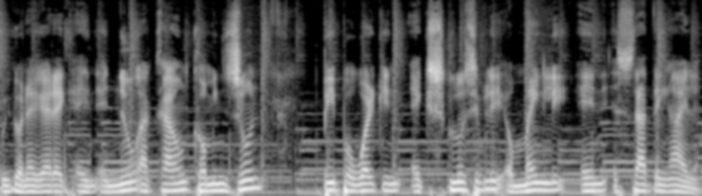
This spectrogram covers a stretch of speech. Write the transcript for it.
We're going to get a, a, a new account coming soon. People working exclusively or mainly in Staten Island.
